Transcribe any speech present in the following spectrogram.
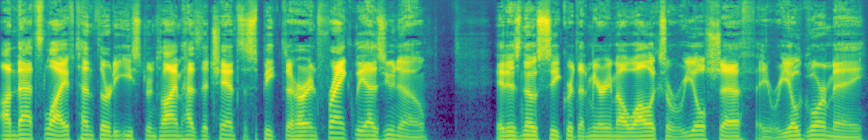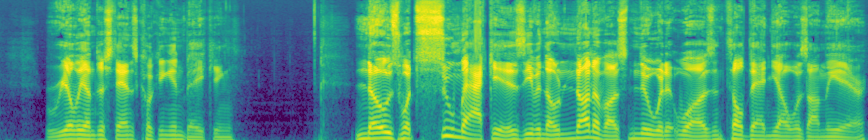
on That's Life, 10:30 Eastern Time, has the chance to speak to her. And frankly, as you know, it is no secret that Miriam L. Wallach's a real chef, a real gourmet, really understands cooking and baking, knows what sumac is, even though none of us knew what it was until Danielle was on the air,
